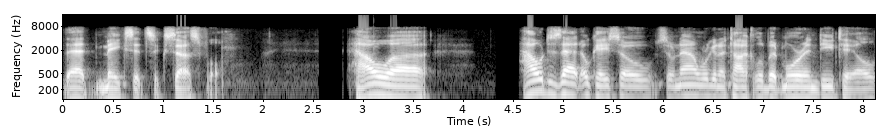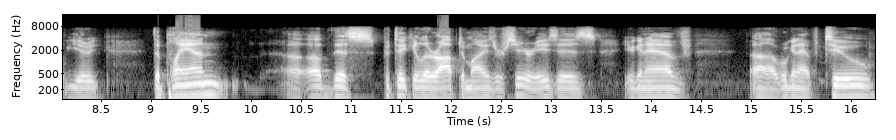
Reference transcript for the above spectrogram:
that makes it successful how uh, how does that okay so so now we're going to talk a little bit more in detail. You the plan uh, of this particular optimizer series is you're going to have uh, we're going to have two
